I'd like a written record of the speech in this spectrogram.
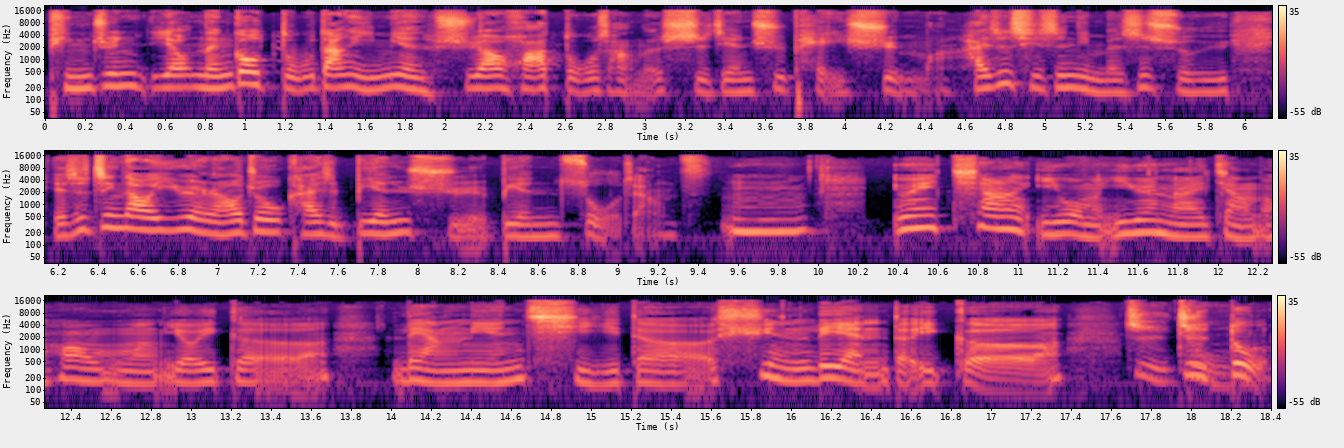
平均要能够独当一面，需要花多长的时间去培训吗？还是其实你们是属于也是进到医院，然后就开始边学边做这样子？嗯，因为像以我们医院来讲的话，我们有一个两年期的训练的一个制制度。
